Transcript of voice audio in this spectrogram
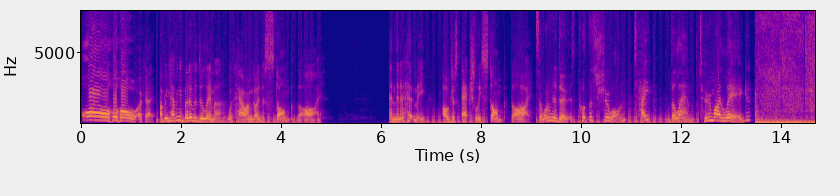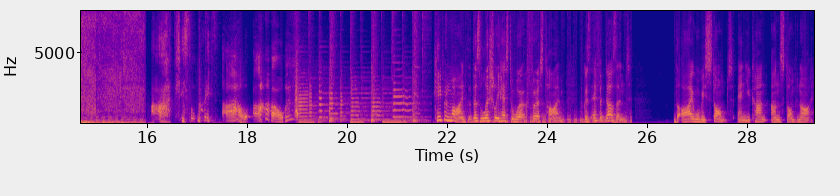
Oh, okay. I've been having a bit of a dilemma with how I'm going to stomp the eye. And then it hit me, I'll just actually stomp the eye. So what I'm gonna do is put this shoe on, tape the lamp to my leg, Ah, jeez Louise. Ow, ow. Keep in mind that this literally has to work first time, because if it doesn't, the eye will be stomped and you can't unstomp an eye.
